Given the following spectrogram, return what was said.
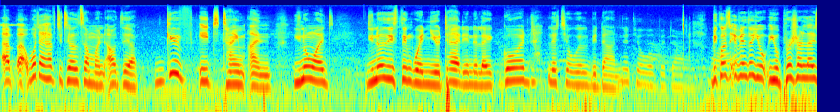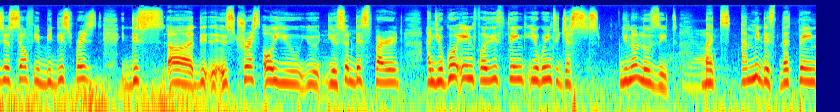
Uh, uh, what I have to tell someone out there, give it time, and you know what? You know this thing when you're tired and you're like, God, let your will be done. Let your will be done. Because even though you you pressurize yourself you be distressed this uh di- stressed or you you you're so desperate and you go in for this thing you're going to just you know lose it. Yeah. but amidst that pain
